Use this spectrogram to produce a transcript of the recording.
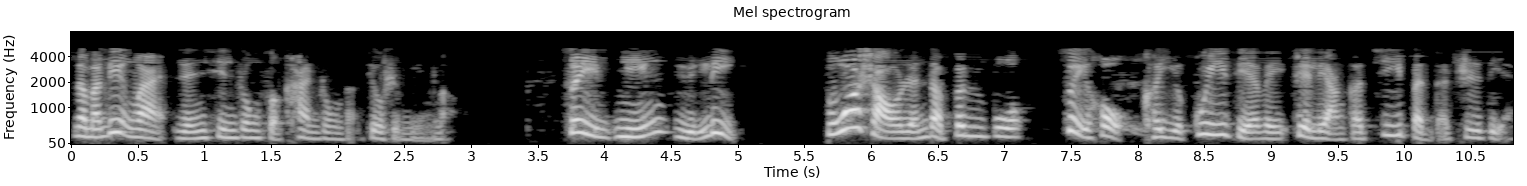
那么，另外人心中所看重的就是名了。所以，名与利，多少人的奔波，最后可以归结为这两个基本的支点。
